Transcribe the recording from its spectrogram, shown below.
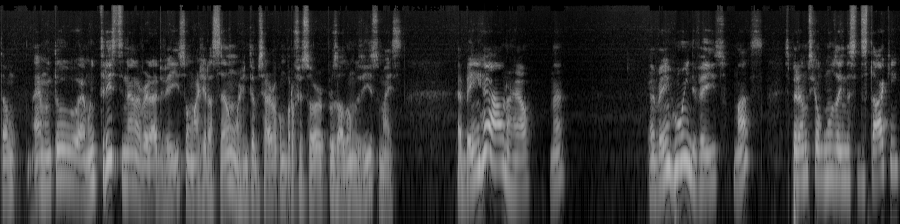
então é muito é muito triste né na verdade ver isso uma geração a gente observa como professor para os alunos isso mas é bem real na real né é bem ruim de ver isso mas Esperamos que alguns ainda se destaquem.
